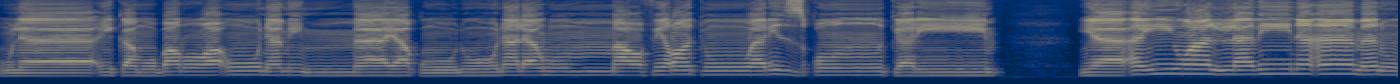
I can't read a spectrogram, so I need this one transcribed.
أولئك مبرؤون مما يقولون لهم مغفرة ورزق كريم. يا أيها الذين آمنوا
